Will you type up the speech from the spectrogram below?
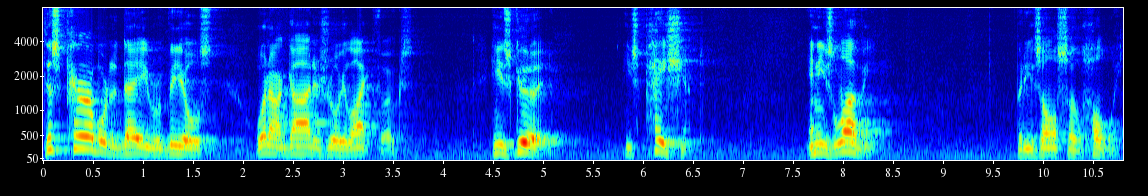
This parable today reveals what our God is really like, folks. He's good, He's patient, and He's loving, but He's also holy.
